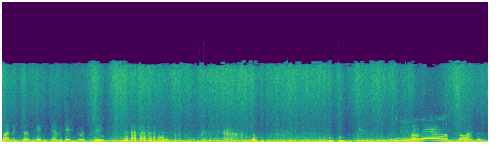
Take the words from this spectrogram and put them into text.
Simon, don't forget he never gave you a tea. Oh, oh, Simon.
